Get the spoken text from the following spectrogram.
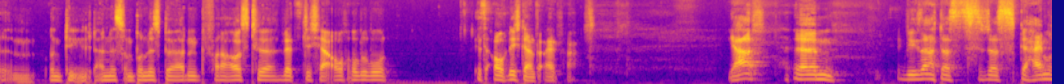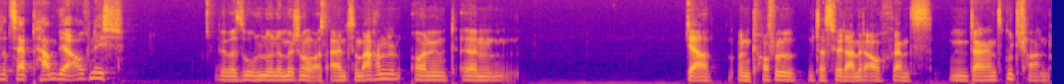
ähm, und die Landes- und Bundesbehörden vor der Haustür letztlich ja auch irgendwo, ist auch nicht ganz einfach. Ja, ähm, wie gesagt, das, das Geheimrezept haben wir auch nicht. Wir versuchen nur eine Mischung aus allem zu machen und ähm, ja, und hoffen, dass wir damit auch ganz, da ganz gut fahren.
